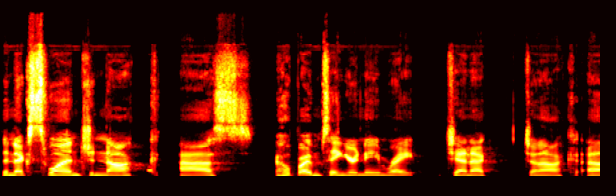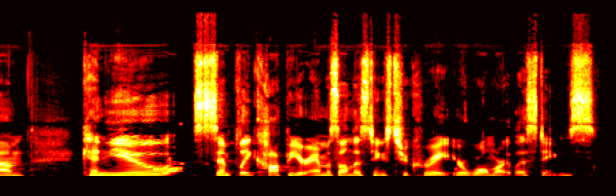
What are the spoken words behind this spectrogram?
The next one, Janak asked, I hope I'm saying your name right. Janak, Janak, um, can you simply copy your Amazon listings to create your Walmart listings?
